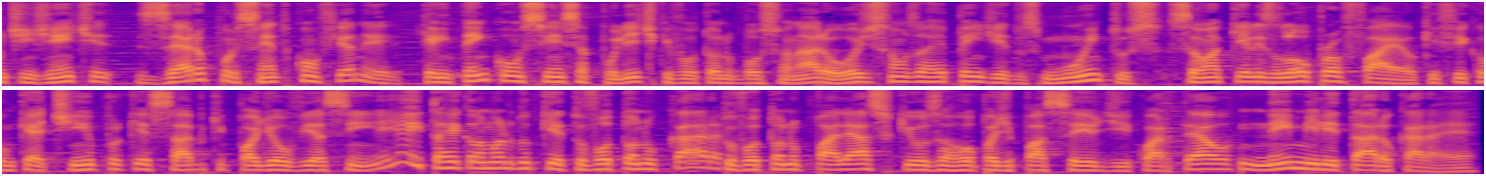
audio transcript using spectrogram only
contingente, 0% confia nele. Quem tem consciência política e votou no Bolsonaro hoje são os arrependidos. Muitos são aqueles low profile, que ficam quietinhos porque sabe que pode ouvir assim: e aí, tá reclamando do quê? Tu votou no cara? Tu votou no palhaço que usa roupa de passeio de quartel? Nem militar o cara é.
